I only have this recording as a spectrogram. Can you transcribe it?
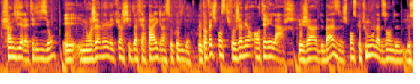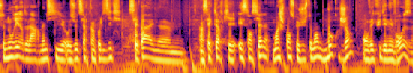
fin de vie à la télévision et ils n'ont jamais vécu un chiffre d'affaires pareil grâce au Covid. Donc en fait, je pense qu'il faut jamais enterrer l'art. Déjà de base, je pense que tout le monde a besoin de, se nourrir de l'art, même si aux yeux de certains politiques, c'est pas euh, un secteur qui est essentiel. Moi, je pense que justement, beaucoup de gens ont vécu des névroses,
